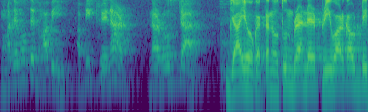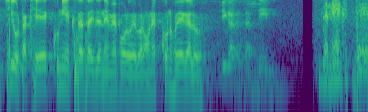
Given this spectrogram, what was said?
মাঝে মধ্যে ভাবি আপনি ট্রেনার না রোস্টার যাই হোক একটা নতুন ব্র্যান্ডের প্রি ওয়ার্কআউট দিচ্ছি ওটা খেয়ে এক্ষুনি এক্সারসাইজে নেমে পড়ো এবার অনেকক্ষণ হয়ে গেল। ঠিক আছে স্যার দিন। The next day.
